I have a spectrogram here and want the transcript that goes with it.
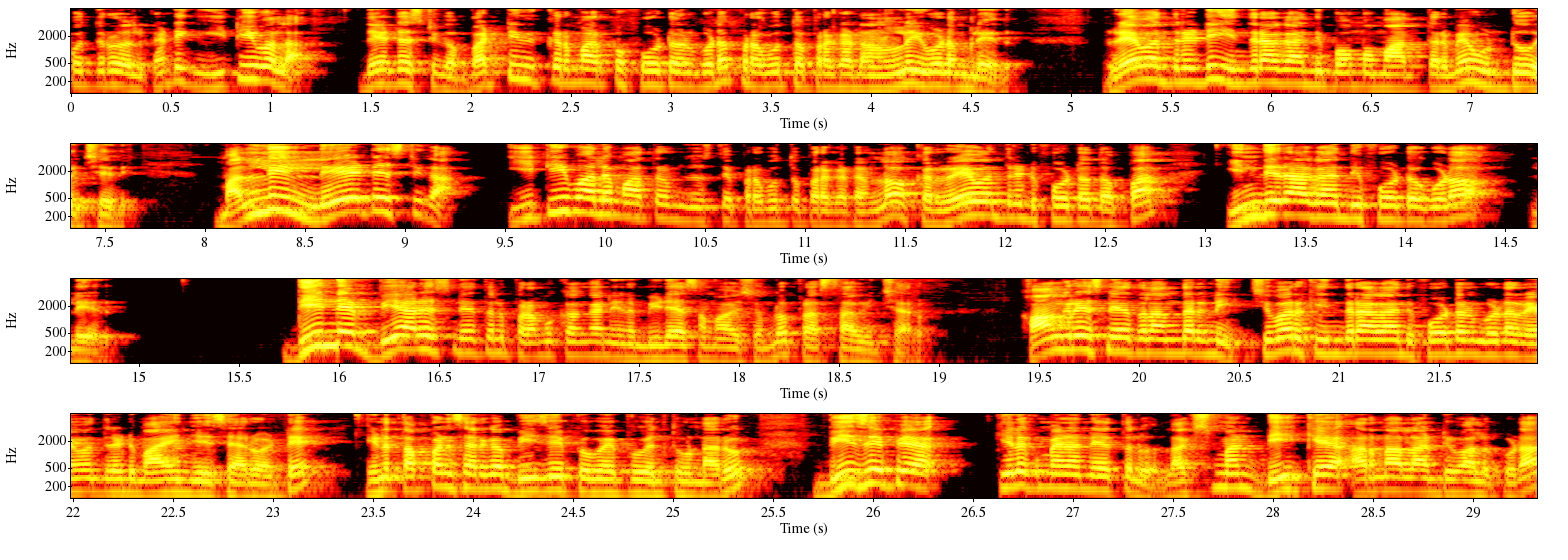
కొద్ది రోజులు అంటే ఇటీవల లేటెస్ట్గా బట్టి విక్రమార్క ఫోటోను కూడా ప్రభుత్వ ప్రకటనలో ఇవ్వడం లేదు. రేవంత్ రెడ్డి ఇందిరాగాంధీ బొమ్మ మాత్రమే ఉంటూ వచ్చేది. మళ్ళీ లేటెస్ట్గా ఇటీవలే మాత్రం చూస్తే ప్రభుత్వ ప్రకటనలో ఒక రేవంత్ రెడ్డి ఫోటో తప్ప ఇందిరాగాంధీ ఫోటో కూడా లేదు. దీన్నే బీఆర్ఎస్ నేతలు ప్రముఖంగా నిన్న మీడియా సమావేశంలో ప్రస్తావించారు. కాంగ్రెస్ నేతలందరినీ చివరికి ఇందిరాగాంధీ ఫోటోను కూడా రేవంత్ రెడ్డి మాయం చేశారు అంటే ఈయన తప్పనిసరిగా బీజేపీ వైపు వెళ్తున్నారు బీజేపీ కీలకమైన నేతలు లక్ష్మణ్ డీకే అర్ణ లాంటి వాళ్ళు కూడా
